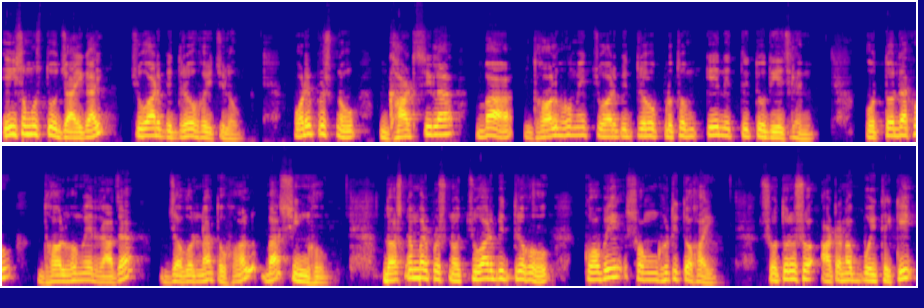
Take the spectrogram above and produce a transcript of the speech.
এই সমস্ত জায়গায় চুয়ার বিদ্রোহ হয়েছিল। পরের প্রশ্ন, ঘাটশিলা বা ধলভূমে চুয়ার বিদ্রোহ প্রথম কে নেতৃত্ব দিয়েছিলেন? উত্তর দেখো, ধলভূমের রাজা জগন্নাথ হল বা সিংহ। দশ নম্বর প্রশ্ন, চুয়ার বিদ্রোহ কবে সংঘটিত হয়? সতেরোশো আটানব্বই থেকে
